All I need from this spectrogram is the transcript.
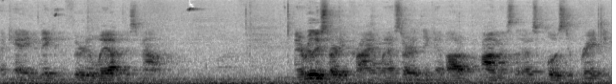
I can't even make a third of the way up this mountain. I really started crying when I started thinking about a promise that I was close to breaking.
